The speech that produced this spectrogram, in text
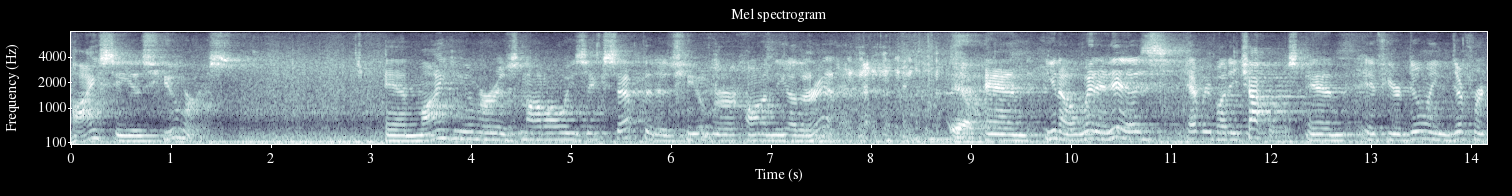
I see as humorous. And my humor is not always accepted as humor on the other end. Yeah. And, you know, when it is, everybody chuckles. And if you're doing different,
